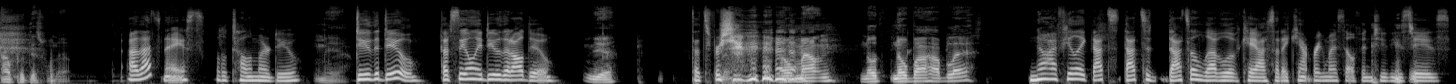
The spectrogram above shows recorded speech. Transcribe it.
I'll put this one up. Oh, that's nice. Little tell them or do. Yeah. Do the do. That's the only do that I'll do. Yeah. That's for sure. No mountain. No no Baja Blast. No, I feel like that's that's a that's a level of chaos that I can't bring myself into these days.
